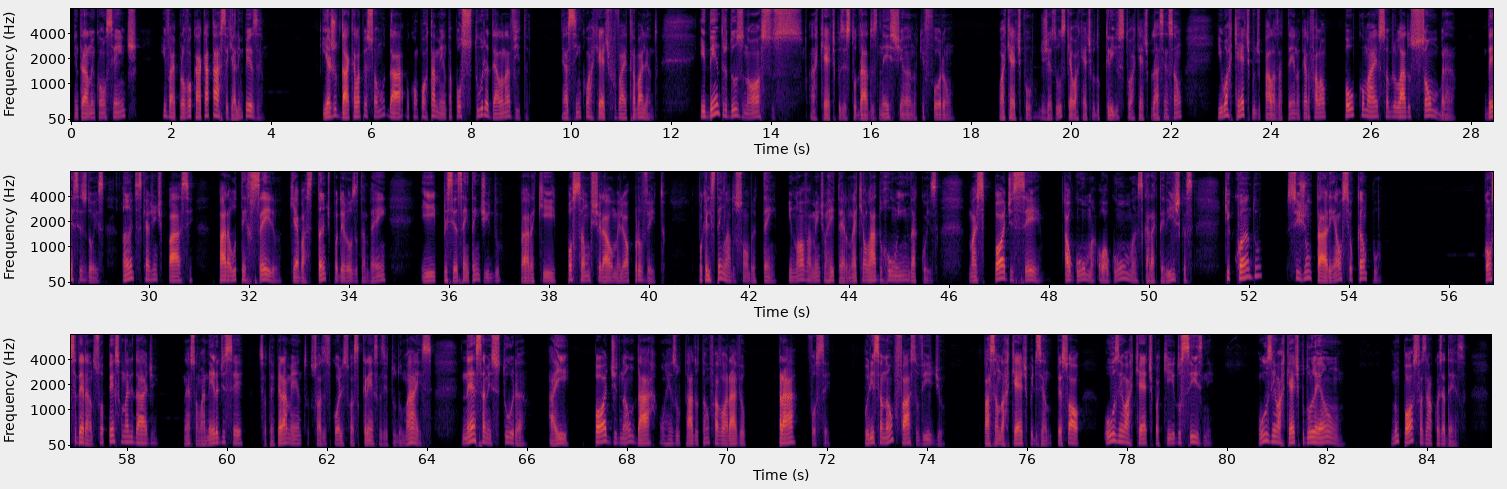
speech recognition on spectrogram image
entrar no inconsciente e vai provocar a catástrofe, que é a limpeza. E ajudar aquela pessoa a mudar o comportamento, a postura dela na vida. É assim que o arquétipo vai trabalhando. E dentro dos nossos arquétipos estudados neste ano, que foram o arquétipo de Jesus, que é o arquétipo do Cristo, o arquétipo da ascensão, e o arquétipo de Palas Atena, eu quero falar um pouco mais sobre o lado sombra desses dois, antes que a gente passe para o terceiro, que é bastante poderoso também e precisa ser entendido para que possamos tirar o melhor proveito. Porque eles têm lado sombra? Tem. E novamente eu reitero, não é que é o lado ruim da coisa, mas pode ser alguma ou algumas características que, quando se juntarem ao seu campo, considerando sua personalidade, né, sua maneira de ser, seu temperamento, suas escolhas, suas crenças e tudo mais, nessa mistura aí pode não dar um resultado tão favorável para você. Por isso eu não faço vídeo passando arquétipo e dizendo, pessoal, Usem o arquétipo aqui do cisne. Usem o arquétipo do leão. Não posso fazer uma coisa dessa.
